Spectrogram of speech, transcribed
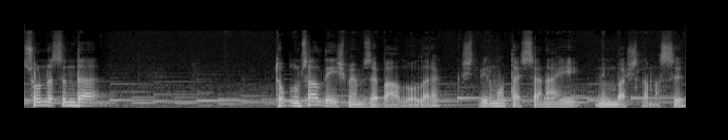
Sonrasında toplumsal değişmemize bağlı olarak işte bir montaj sanayinin başlaması,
